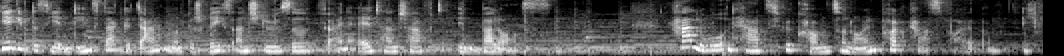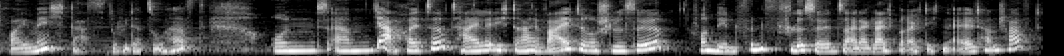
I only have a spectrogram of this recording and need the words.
Hier gibt es jeden Dienstag Gedanken und Gesprächsanstöße für eine Elternschaft in Balance. Hallo und herzlich willkommen zur neuen Podcast-Folge. Ich freue mich, dass du wieder zuhörst. Und ähm, ja, heute teile ich drei weitere Schlüssel von den fünf Schlüsseln zu einer gleichberechtigten Elternschaft.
